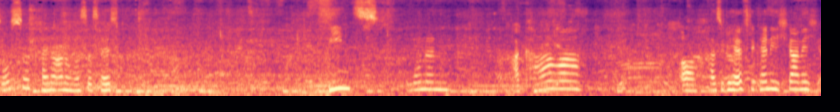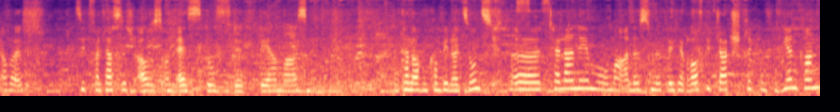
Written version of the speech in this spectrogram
Soße? Keine Ahnung, was das heißt. Beans, Bohnen, Akara. Oh, also die Hälfte kenne ich gar nicht, aber es sieht fantastisch aus und es duftet dermaßen. Man kann auch einen Kombinationsteller nehmen, wo man alles Mögliche draufgeklatscht kriegt und probieren kann.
